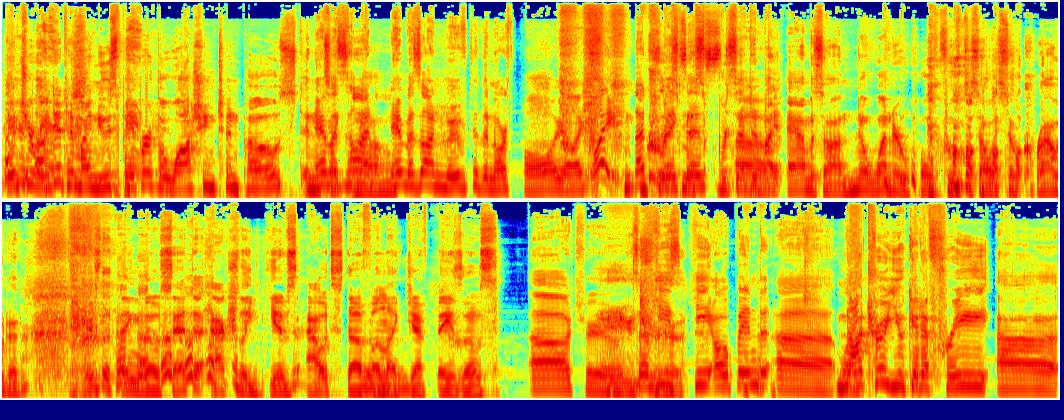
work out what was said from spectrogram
Didn't you read it in my newspaper, the Washington Post? And it's Amazon like, no. Amazon moved to the North Pole. You're like, wait, that doesn't make Christmas sense. presented Oh. by Amazon. No wonder Whole Foods is always so crowded. Here's the thing, though. Santa actually gives out stuff, unlike Jeff Bezos. Oh, true. So True. he's he opened uh like, Not true. You get a free uh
